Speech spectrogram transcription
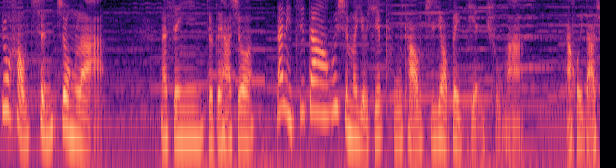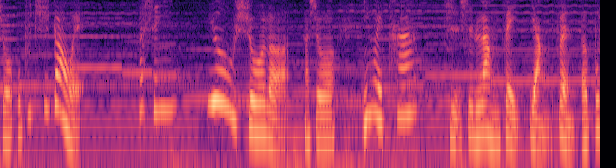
又好沉重啦。”那声音就对他说：“那你知道为什么有些葡萄汁要被剪除吗？”他回答说：“我不知道。”诶，那声音又说了：“他说。”因为它只是浪费养分而不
